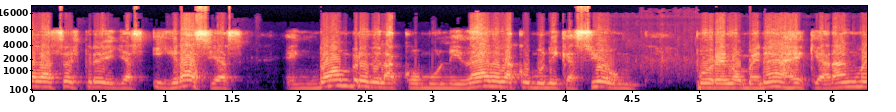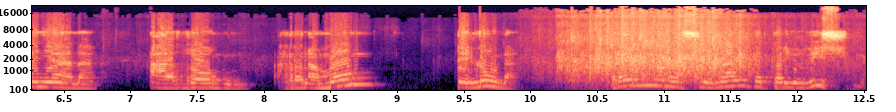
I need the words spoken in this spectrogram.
a las estrellas y gracias en nombre de la comunidad de la comunicación por el homenaje que harán mañana a don Ramón de Luna, Premio Nacional de Periodismo.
